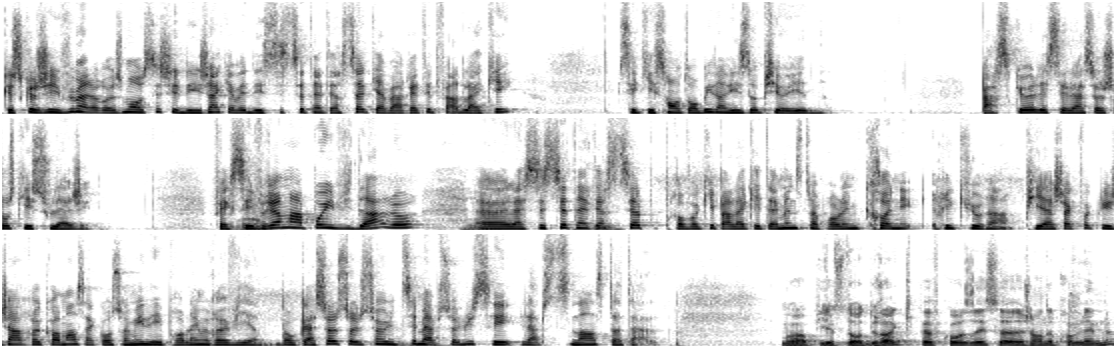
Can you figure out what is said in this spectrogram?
que ce que j'ai vu malheureusement aussi chez des gens qui avaient des cystites interstitielles qui avaient arrêté de faire de la quai, c'est qu'ils sont tombés dans les opioïdes parce que c'est la seule chose qui est soulagée. Fait que c'est vraiment pas évident, là. Euh, la cystite interstitielle provoquée par la kétamine, c'est un problème chronique, récurrent. Puis à chaque fois que les gens recommencent à consommer, les problèmes reviennent. Donc la seule solution ultime absolue, c'est l'abstinence totale. ouais, Puis y a d'autres drogues qui peuvent causer ce genre de problème-là?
